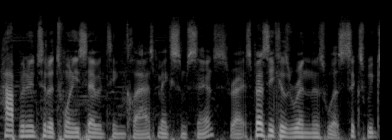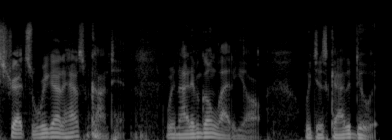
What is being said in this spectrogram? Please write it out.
hopping into the 2017 class makes some sense, right? Especially because we're in this what six week stretch where we got to have some content. We're not even gonna lie to y'all. We just got to do it.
